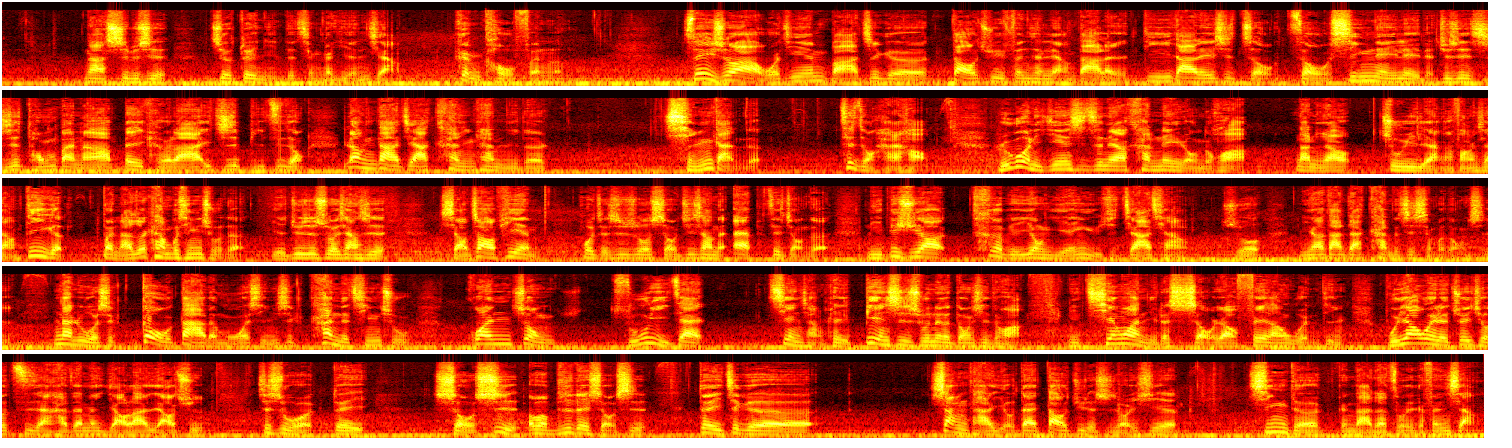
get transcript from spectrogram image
那是不是就对你的整个演讲更扣分了？所以说啊，我今天把这个道具分成两大类，第一大类是走走心那一类的，就是只是铜板啊、贝壳啦、一支笔这种，让大家看一看你的情感的这种还好。如果你今天是真的要看内容的话，那你要注意两个方向。第一个，本来就看不清楚的，也就是说像是小照片或者是说手机上的 App 这种的，你必须要特别用言语去加强，说你要大家看的是什么东西。那如果是够大的模型，是看得清楚，观众。足以在现场可以辨识出那个东西的话，你千万你的手要非常稳定，不要为了追求自然还在那摇来摇去。这是我对手势哦不不是对手势，对这个上台有带道具的时候一些心得，跟大家做一个分享。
